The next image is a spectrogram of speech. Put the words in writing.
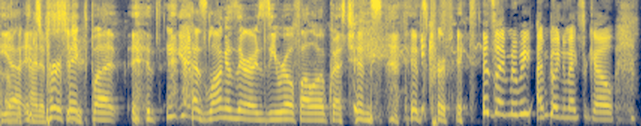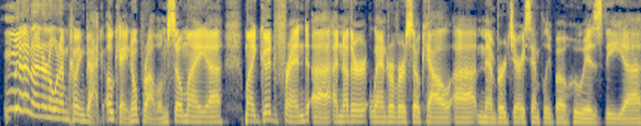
Yeah, it's perfect, but it's, as long as there are zero follow up questions, it's perfect. it's like movie. I'm going to Mexico. Man, I don't know when I'm coming back. Okay, no problem. So my uh, my good friend, uh, another Land Rover SoCal uh, member, Jerry Sampolipo, who is the uh,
